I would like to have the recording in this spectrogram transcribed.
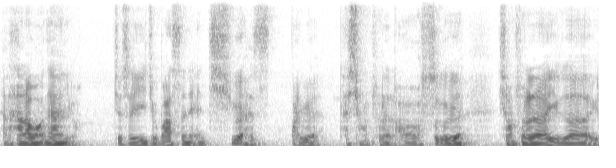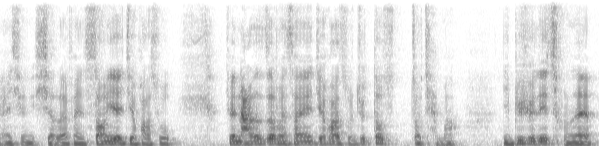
啊，他的网站有，就是一九八四年七月还是八月，他想出来了，哦，四个月想出来了一个原型，写了一份商业计划书，就拿着这份商业计划书就到处找钱嘛，你必须得承认，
